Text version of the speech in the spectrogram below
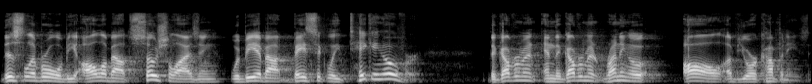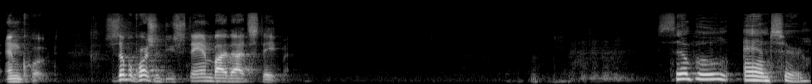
This liberal will be all about socializing, would be about basically taking over the government and the government running all of your companies, end quote. Simple question, do you stand by that statement? Simple answer.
